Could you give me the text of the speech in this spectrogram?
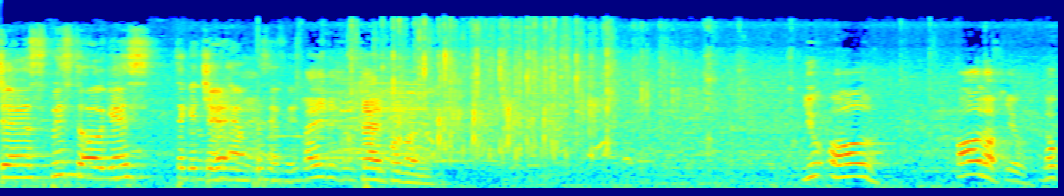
Just please to all guests, take a chair and please have it. Ladies and gentlemen, you all, all of you look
